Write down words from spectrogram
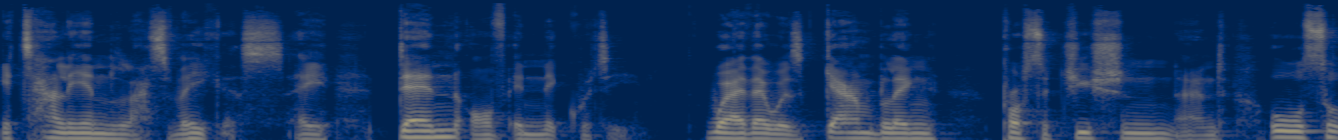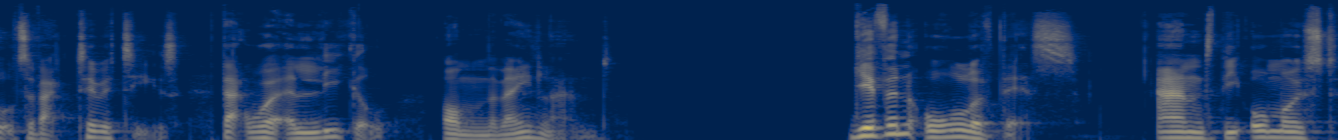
Italian Las Vegas, a den of iniquity, where there was gambling, prostitution, and all sorts of activities that were illegal on the mainland. Given all of this, and the almost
